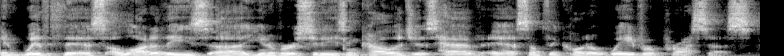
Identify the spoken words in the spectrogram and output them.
And with this, a lot of these uh, universities and colleges have uh something called a waiver process.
